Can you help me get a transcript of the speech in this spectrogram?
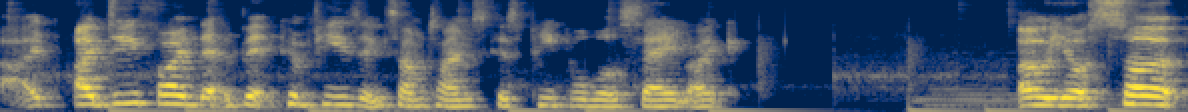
i, I do find it a bit confusing sometimes because people will say like oh you're so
